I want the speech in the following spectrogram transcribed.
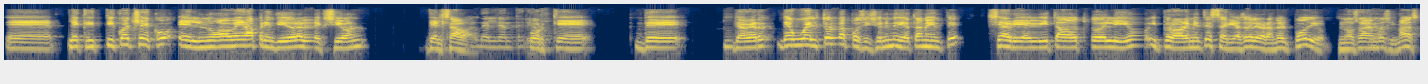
eh, le critico a Checo el no haber aprendido la lección del sábado, Del día anterior. porque de, de haber devuelto la posición inmediatamente, se habría evitado todo el lío y probablemente estaría celebrando el podio, no sabemos si más,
